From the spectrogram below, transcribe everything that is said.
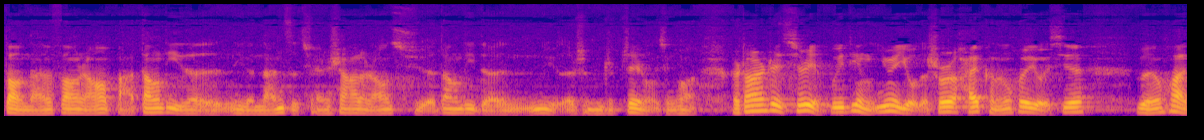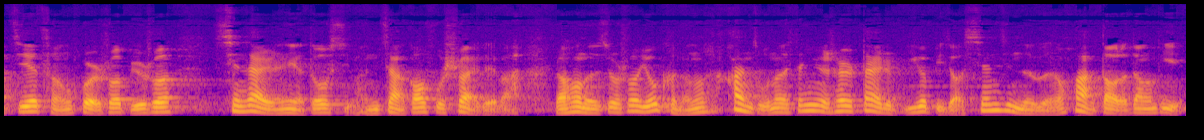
到南方，然后把当地的那个男子全杀了，然后娶了当地的女的什么这种情况。而当然，这其实也不一定，因为有的时候还可能会有些文化阶层，或者说，比如说。现在人也都喜欢嫁高富帅，对吧？然后呢，就是说有可能汉族呢，他因为他是带着一个比较先进的文化到了当地，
